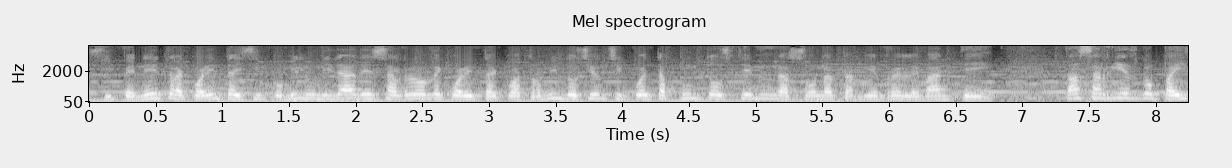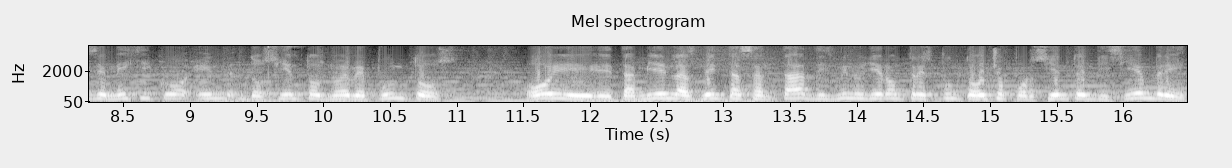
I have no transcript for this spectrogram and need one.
Si penetra 45 mil unidades, alrededor de 44.250 puntos, tiene una zona también relevante. Tasa riesgo País de México en 209 puntos. Hoy eh, también las ventas Santar disminuyeron 3.8% en diciembre.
